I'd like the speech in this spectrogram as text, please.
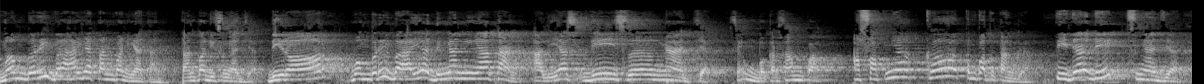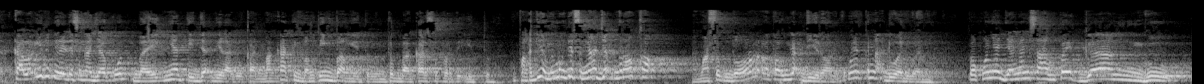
memberi bahaya tanpa niatan, tanpa disengaja. Diror memberi bahaya dengan niatan, alias disengaja. Saya membakar sampah, asapnya ke tempat tetangga, tidak disengaja. Kalau itu tidak disengaja pun baiknya tidak dilakukan. Maka timbang-timbang itu untuk bakar seperti itu. Apalagi memang dia sengaja merokok, masuk doror atau enggak diror, pokoknya kena dua-duanya. Pokoknya jangan sampai ganggu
